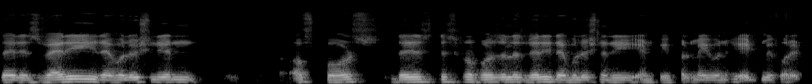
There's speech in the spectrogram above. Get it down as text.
there is very revolutionary. Of course, there is this proposal is very revolutionary, and people may even hate me for it.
